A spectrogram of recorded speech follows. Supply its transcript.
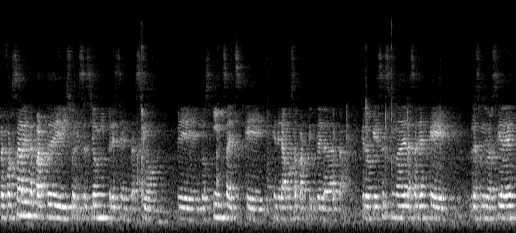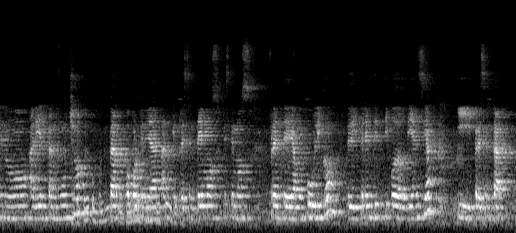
reforzar es la parte de visualización y presentación de los insights que generamos a partir de la data. Creo que esa es una de las áreas que las universidades no alientan mucho, dar oportunidad a que presentemos, estemos frente a un público de diferente tipo de audiencia y presentar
